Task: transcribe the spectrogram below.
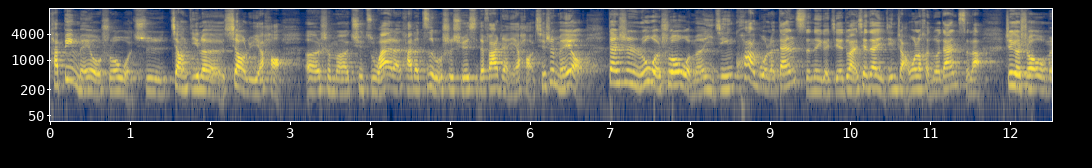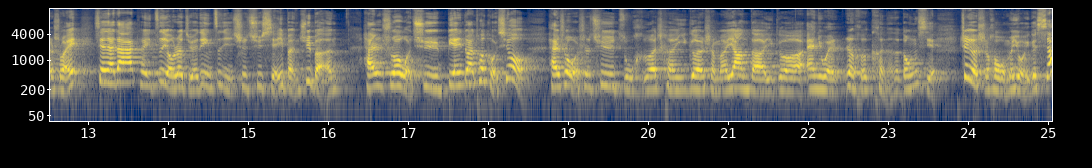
它并没有说我去降低了效率也好，呃，什么去阻碍了他的自主式学习的发展也好，其实没有。但是如果说我们已经跨过了单词那个阶段，现在已经掌握了很多单词了。这个时候，我们说，哎，现在大家可以自由的决定自己是去写一本剧本，还是说我去编一段脱口秀。还是说我是去组合成一个什么样的一个 anyway 任何可能的东西？这个时候我们有一个项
